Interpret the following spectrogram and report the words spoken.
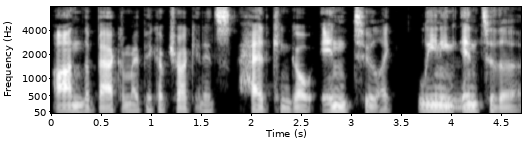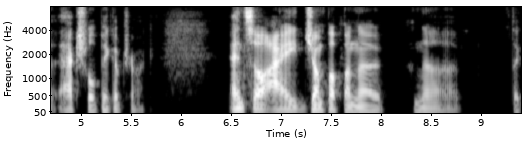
on the back of my pickup truck and its head can go into like leaning mm. into the actual pickup truck and so i jump up on the on the the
